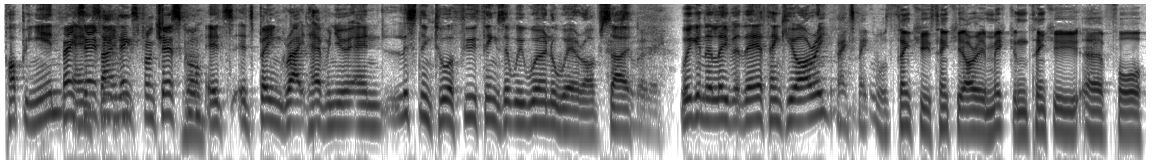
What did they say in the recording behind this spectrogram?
popping in. Thanks, and Anthony. saying- Thanks, Francesco. It's it's been great having you and listening to a few things that we weren't aware of. So Absolutely. we're going to leave it there. Thank you, Ori. Thanks, Mick. Well, thank you, thank you, Ari and Mick, and thank you uh, for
